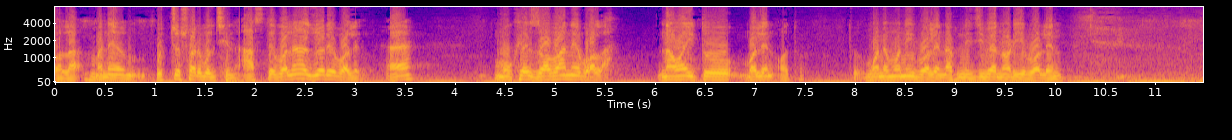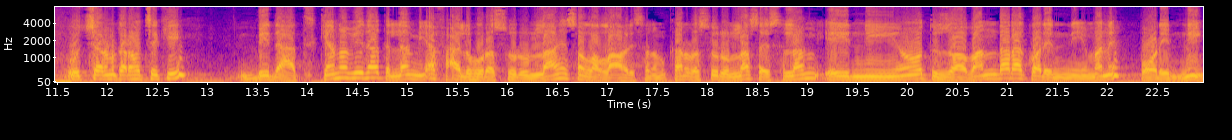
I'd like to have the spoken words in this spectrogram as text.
বলা মানে উচ্চ স্বরে বলছেন আসতে বলেন আর জোরে বলেন হ্যাঁ? মুখে জবানে বলা, নাওয়াই তো বলেন অত, তো মনে মনেই বলেন, আপনি জিবা নড়িয়ে বলেন। উচ্চারণ করা হচ্ছে কি? বিদাত। কেন বিদাত? এই নিয়ত জবান দ্বারা করেননি মানে পড়েননি,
